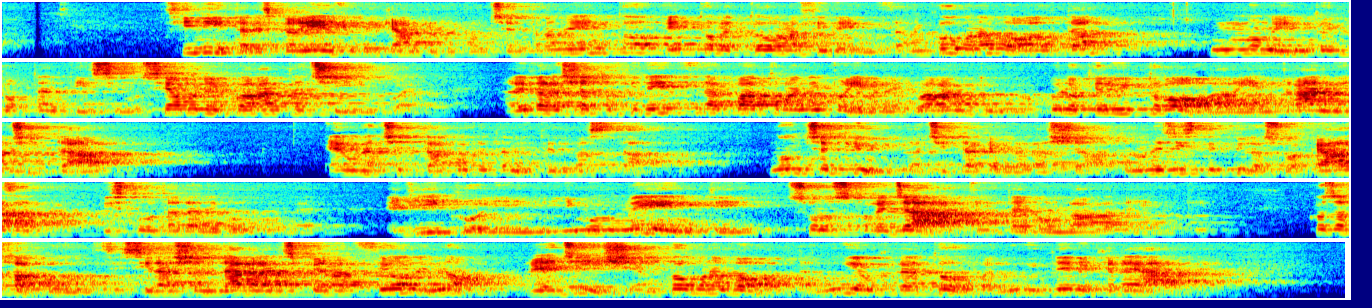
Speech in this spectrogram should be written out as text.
Finita l'esperienza dei campi di concentramento, Ettore torna a Fidenza. Ancora una volta un momento importantissimo. Siamo nel 45. Aveva lasciato Fidenza quattro anni prima, nel 41. Quello che lui trova rientrando in città è una città completamente devastata. Non c'è più la città che aveva lasciato, non esiste più la sua casa distrutta dalle bombe. I vicoli, i monumenti sono sfregiati dai bombardamenti. Cosa fa Ponzi? Si lascia andare alla disperazione? No, reagisce ancora una volta. Lui è un creatore, lui deve creare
